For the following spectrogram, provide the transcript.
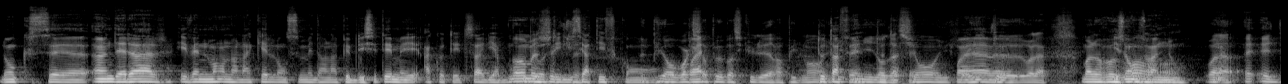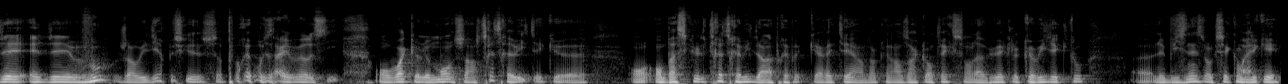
Donc c'est un des rares événements dans lesquels on se met dans la publicité, mais à côté de ça, il y a beaucoup d'autres initiatives qu'on... Et puis on voit que Ouais. ça peut basculer rapidement. Tout à Une- fait, Une inondation, une Ouais, faillite, ouais. euh, voilà. Malheureusement. Ils ont besoin de nous. Voilà. Aidez, aidez-vous, j'ai envie de dire, puisque ça pourrait vous arriver aussi. On voit que le monde change très très vite et que on, on bascule très très vite dans la précarité. hein. Donc dans un contexte, on l'a vu avec le Covid et que tout, euh, le business, donc c'est compliqué.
